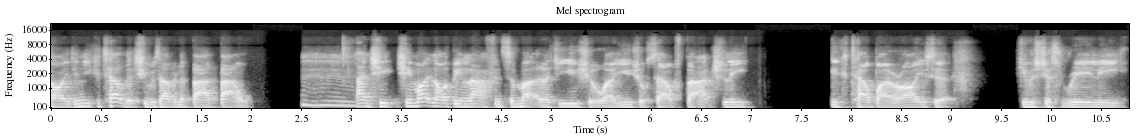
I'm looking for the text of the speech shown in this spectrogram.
side, and you could tell that she was having a bad bout. Mm-hmm. And she she might not have been laughing so much as usual, her usual self, but actually you could tell by her eyes that she was just really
